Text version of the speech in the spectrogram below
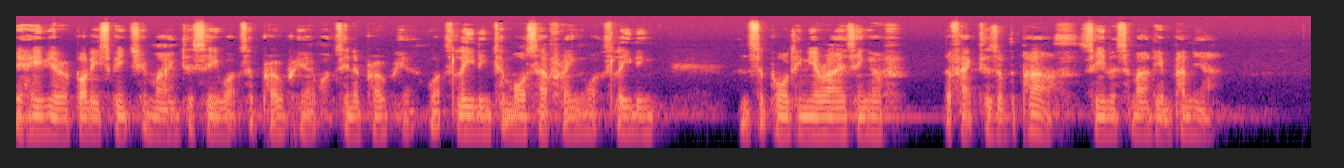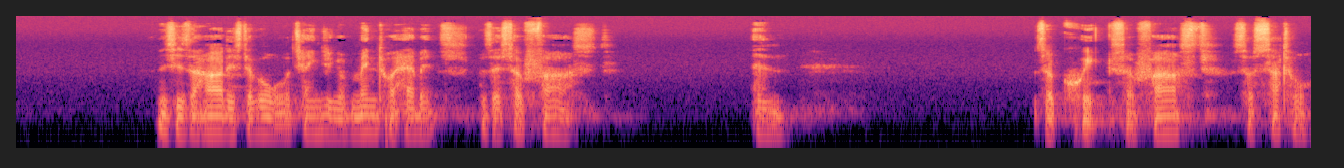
behavior of body, speech, and mind to see what's appropriate, what's inappropriate, what's leading to more suffering, what's leading and supporting the arising of the factors of the path, sila, samadhi, and panya. This is the hardest of all, the changing of mental habits, because they're so fast and so quick, so fast, so subtle.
